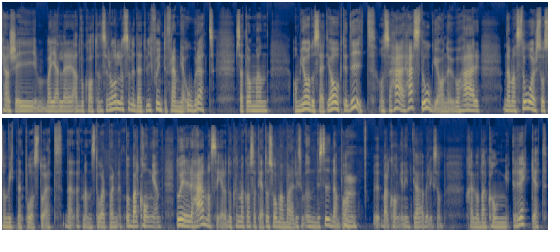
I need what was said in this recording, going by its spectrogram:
kanske i vad gäller advokatens roll och så vidare, att vi får inte främja orätt. Så att om man, om jag då säger att jag åkte dit och så här, här stod jag nu och här när man står så som vittnet påstår att, att man står på, den, på balkongen, då är det det här man ser och då kunde man konstatera att då såg man bara liksom undersidan på eh, balkongen, inte över liksom själva balkongräcket.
